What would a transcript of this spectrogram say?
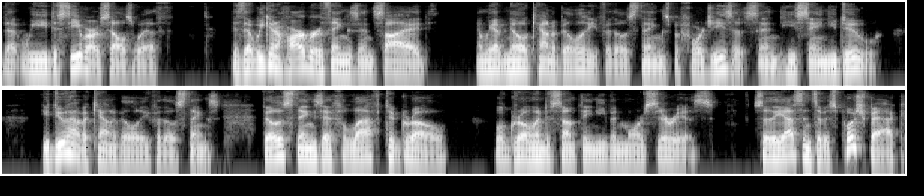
that we deceive ourselves with is that we can harbor things inside and we have no accountability for those things before Jesus. And he's saying, You do. You do have accountability for those things. Those things, if left to grow, will grow into something even more serious. So, the essence of his pushback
